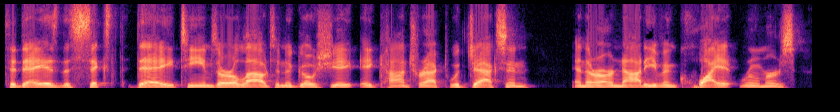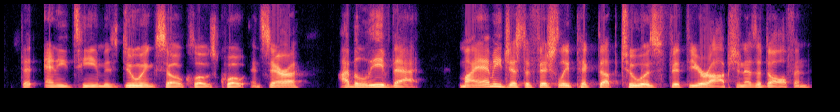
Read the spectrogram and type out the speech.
Today is the sixth day teams are allowed to negotiate a contract with Jackson, and there are not even quiet rumors that any team is doing so, close quote. And Sarah, I believe that. Miami just officially picked up Tua's fifth year option as a Dolphin.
